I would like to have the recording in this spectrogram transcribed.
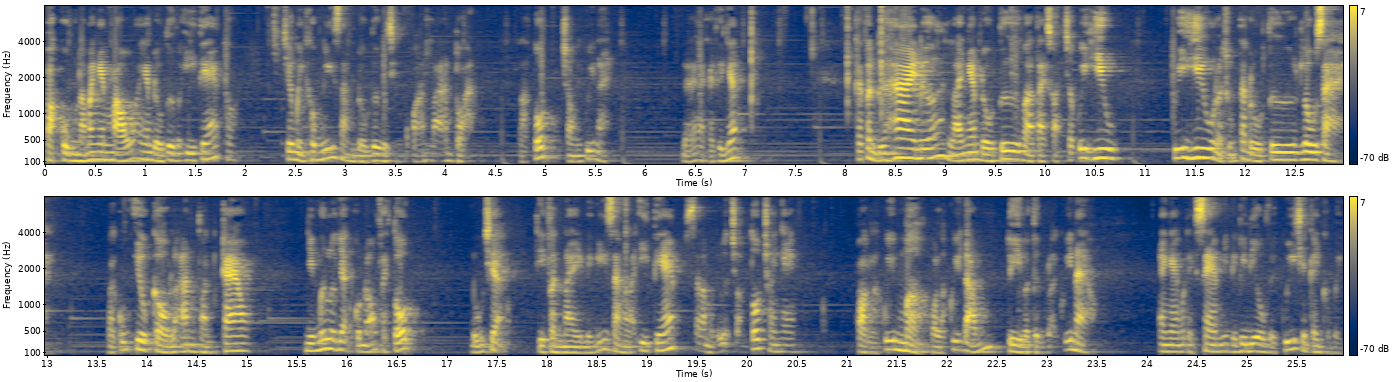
Hoặc cùng nắm anh em máu, anh em đầu tư vào ETF thôi. Chứ mình không nghĩ rằng đầu tư vào chứng khoán là an toàn, là tốt trong cái quỹ này. Đấy là cái thứ nhất. Cái phần thứ hai nữa là anh em đầu tư vào tài sản cho quỹ hưu. Quỹ hưu là chúng ta đầu tư lâu dài và cũng yêu cầu là an toàn cao, nhưng mức lợi nhuận của nó cũng phải tốt. Đúng chưa thì phần này mình nghĩ rằng là ETF sẽ là một lựa chọn tốt cho anh em. Hoặc là quỹ mở, hoặc là quỹ đóng, tùy vào từng loại quỹ nào. Anh em có thể xem những cái video về quỹ trên kênh của mình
